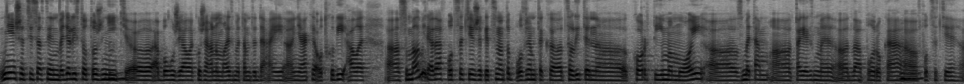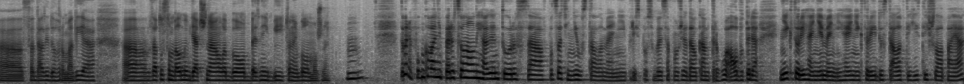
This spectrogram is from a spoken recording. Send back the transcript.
Nie všetci sa s tým vedeli stotožniť mm-hmm. a bohužiaľ, akože áno, mali sme tam teda aj nejaké odchody, ale som veľmi rada v podstate, že keď sa na to pozriem, tak celý ten core tým môj, sme tam tak, jak sme 2,5 roka mm-hmm. v podstate sa dali dohromady a za to som veľmi vďačná, lebo bez nich by to nebolo možné. Mm. Dobre, fungovanie personálnych agentúr sa v podstate neustále mení, prispôsobuje sa požiadavkám trhu, alebo teda niektorých aj nemení, hej, niektorí idú stále v tých istých šlapajach,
